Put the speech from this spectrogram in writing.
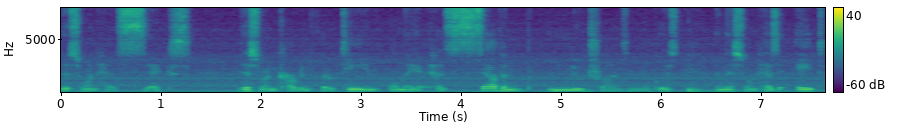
This one has six, this one, carbon 13, only has seven neutrons in the nucleus, and this one has eight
